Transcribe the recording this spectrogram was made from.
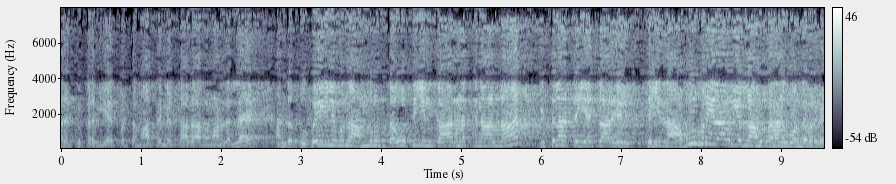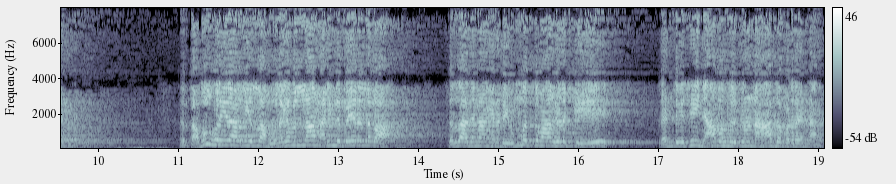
அதற்கு பிறகு ஏற்பட்ட மாற்றங்கள் சாதாரணமானதல்ல. அந்த துபைலிபுன் அம்ருத் தௌசியின் காரணத்தினால் தான் இஸ்லாத்தை ஏற்றார்கள். செய்தனா அபூஹுரையாரதி அல்லாஹுத்தான் அனுபவந்தவர்கள் அபூஹுரையாரதி அல்லாஹ் உலகமெல்லாம் அறிந்த பெயர் அல்லவா? சொல்லாதுன்னாங்க என்னுடைய உம்மத்துமார்களுக்கு ரெண்டு விஷயம் ஞாபகம் இருக்கணும்னு நான் ஆசைப்படுறேன் நாங்க.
